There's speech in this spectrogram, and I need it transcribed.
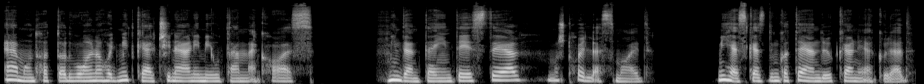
Elmondhattad volna, hogy mit kell csinálni, miután meghalsz. Minden te intéztél, most hogy lesz majd? Mihez kezdünk a teendőkkel nélküled?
